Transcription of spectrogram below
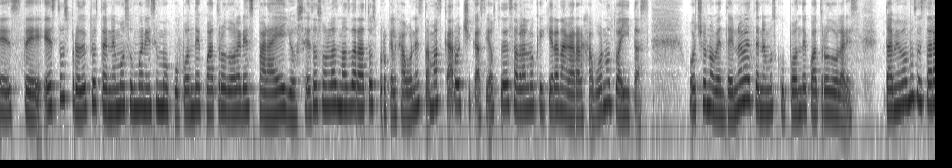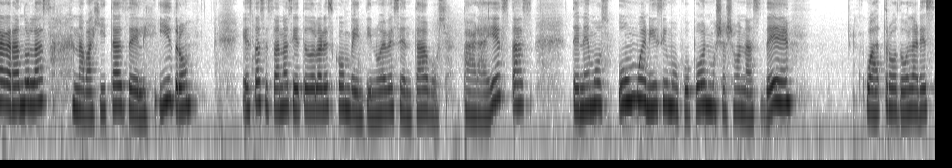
Este, estos productos tenemos un buenísimo cupón de 4 dólares para ellos. Esos son las más baratos porque el jabón está más caro, chicas. Ya ustedes sabrán lo que quieran agarrar, jabón o toallitas. 8.99 tenemos cupón de 4 dólares. También vamos a estar agarrando las navajitas del hidro. Estas están a 7 dólares con 29 centavos. Para estas tenemos un buenísimo cupón, muchachonas, de 4 dólares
